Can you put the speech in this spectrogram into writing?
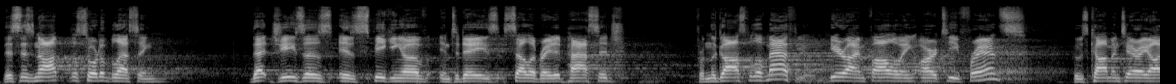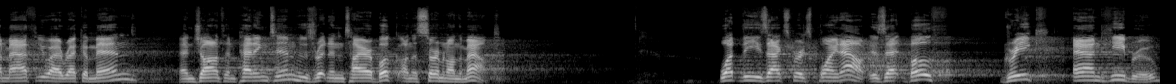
this is not the sort of blessing that Jesus is speaking of in today's celebrated passage from the Gospel of Matthew. Here I'm following R.T. France, whose commentary on Matthew I recommend, and Jonathan Pennington, who's written an entire book on the Sermon on the Mount. What these experts point out is that both Greek and Hebrew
